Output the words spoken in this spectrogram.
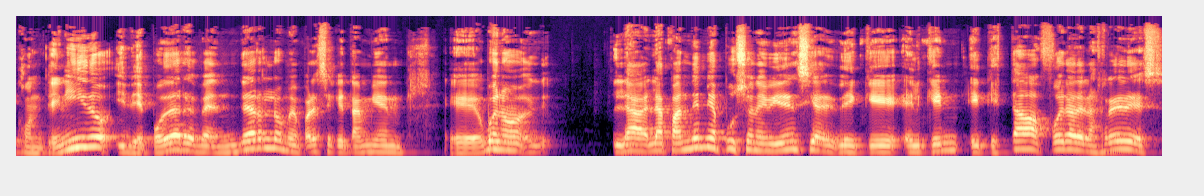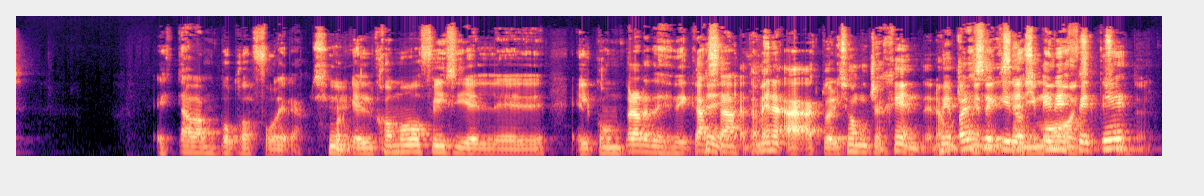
contenido y de poder venderlo, me parece que también, eh, bueno, la, pandemia puso en evidencia de que el, que estaba fuera de las redes estaba un poco afuera. Porque el home office y el, comprar desde casa. también actualizó a mucha gente, Me parece que, los NFT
